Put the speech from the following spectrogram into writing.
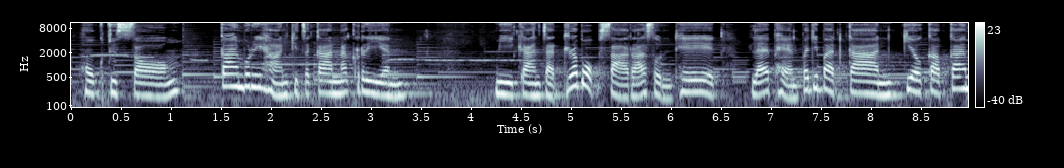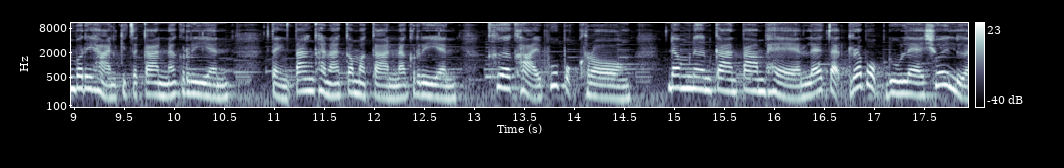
6.2 การบริหารกิจการนักเรียน มีการจัดระบบสารสนเทศ และแผนปฏิบัติการเกี่ยวกับการบริหารกิจการนักเรียน แต่งตั้งคณะกรรมการนักเรียน เครือข่ายผู้ปกครองดำเนินการตามแผนและจัดระบบดูแลช่วยเหลือ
